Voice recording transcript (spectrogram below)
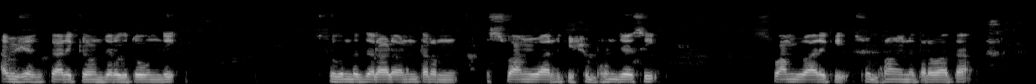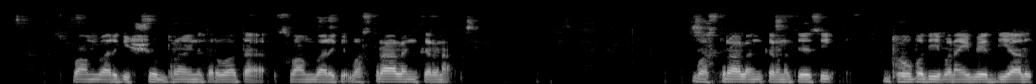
అభిషేక కార్యక్రమం జరుగుతూ ఉంది. సుగంధ జలాలు అనంతరం స్వామివారికి శుభ్రం చేసి స్వామివారికి శుభ్రమైన తర్వాత స్వామివారికి శుభ్రమైన తర్వాత స్వామివారికి వస్త్రాలంకరణ వస్త్రాలంకరణ చేసి ధూపదీప నైవేద్యాలు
